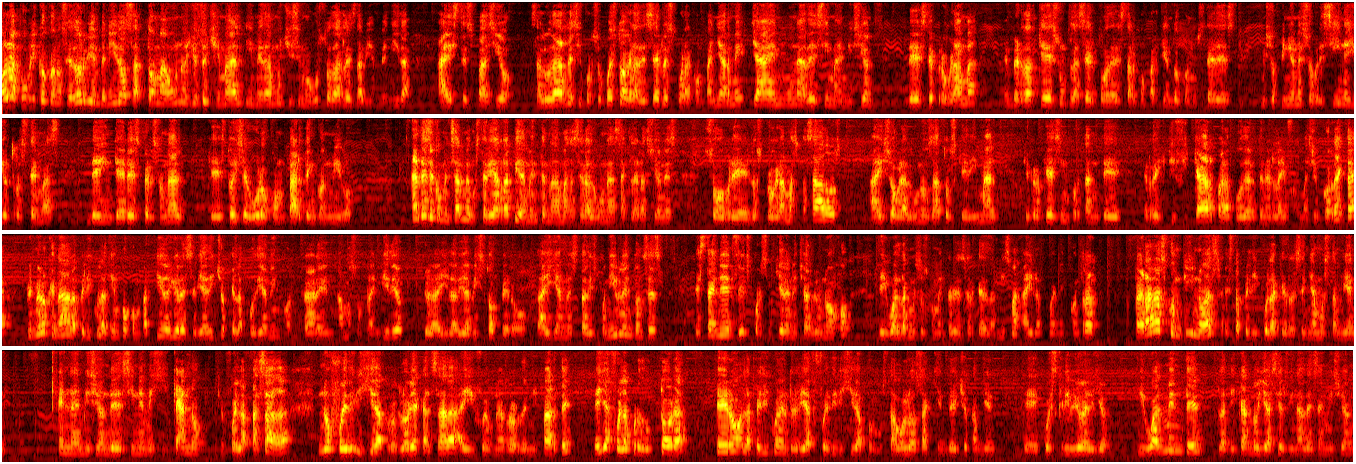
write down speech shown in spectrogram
Hola público conocedor, bienvenidos a Toma 1. Yo soy Chimal y me da muchísimo gusto darles la bienvenida a este espacio, saludarles y por supuesto agradecerles por acompañarme ya en una décima emisión de este programa. En verdad que es un placer poder estar compartiendo con ustedes mis opiniones sobre cine y otros temas de interés personal que estoy seguro comparten conmigo. Antes de comenzar me gustaría rápidamente nada más hacer algunas aclaraciones sobre los programas pasados, hay sobre algunos datos que di mal que creo que es importante rectificar para poder tener la información correcta. Primero que nada, la película Tiempo Compartido, yo les había dicho que la podían encontrar en Amazon Prime Video, yo ahí la había visto, pero ahí ya no está disponible, entonces está en Netflix por si quieren echarle un ojo e igual darme sus comentarios acerca de la misma, ahí la pueden encontrar. Paradas Continuas, esta película que reseñamos también en la emisión de cine mexicano, que fue la pasada, no fue dirigida por Gloria Calzada, ahí fue un error de mi parte. Ella fue la productora, pero la película en realidad fue dirigida por Gustavo Loza, quien de hecho también eh, coescribió el guion. Igualmente, platicando ya hacia el final de esa emisión,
